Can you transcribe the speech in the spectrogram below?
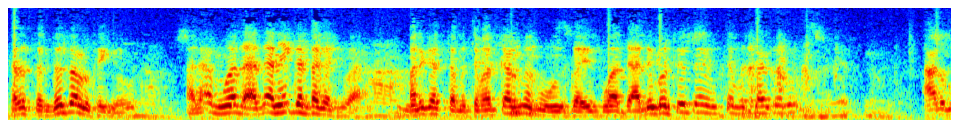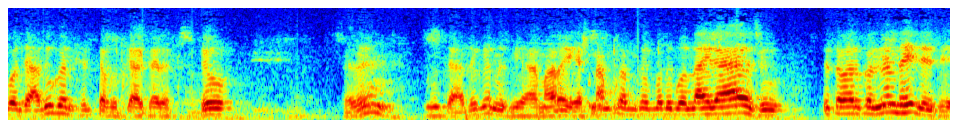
સરસ ધંધો ચાલુ થઈ ગયો. અરે હું દાદા નહીં કરતા કશું. મને કહે તમે ચમત્કારમાં હું કહ્યું હું જાદુ કરશું તો ચમત્કાર કરું. આ લોકો જાદુ કરશે ચમત્કાર કરે જો અરે હું જાદુગર નથી આ મારા યશ નામ કરતો બધું બોલાવી આવ્યો છું તો તમારું કલ્યાણ થઈ જશે.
